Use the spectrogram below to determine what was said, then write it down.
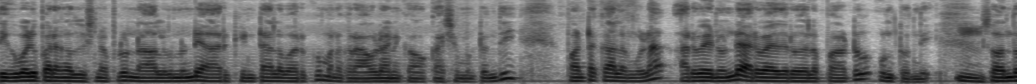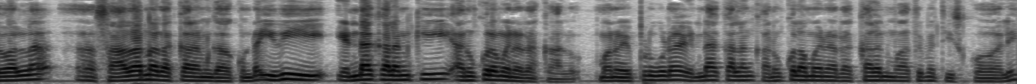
దిగుబడి పరంగా చూసినప్పుడు నాలుగు నుండి ఆరు క్వింటాల వరకు మనకు రావడానికి అవకాశం ఉంటుంది. పంట కాలం కూడా అరవై నుండి అరవై ఐదు రోజుల పాటు ఉంటుంది. సో అందువల్ల సాధారణ రకాలను కాకుండా ఇవి ఎండాకాలానికి అనుకూలమైన రకాలు. మనం ఎప్పుడు కూడా ఎండాకాలానికి అనుకూలమైన రకాలను మాత్రమే తీసుకోవాలి.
